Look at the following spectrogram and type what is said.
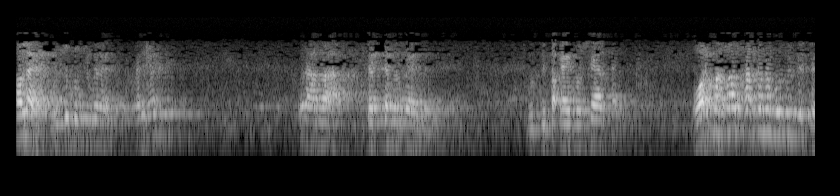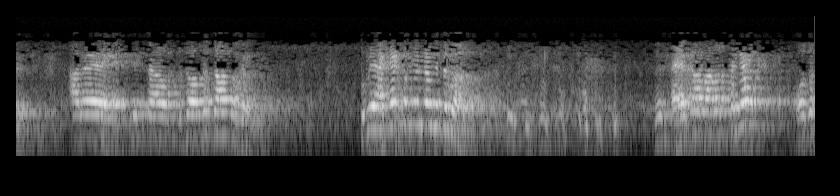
ফলে উঁচু উঁচু করে। ওরা আমরা চেষ্টা করতে বুদ্ধি পাকায় বসে আছে। ওর মাথার শাসনে বুদ্ধি দিচ্ছে আরে চিন্তা দাও তুমি একাই করতে নিতে পারো। থেকে ওদের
